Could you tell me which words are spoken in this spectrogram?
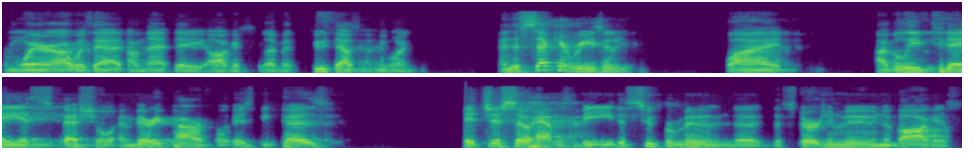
from where I was at on that day, August 11th, 2021. And the second reason why I believe today is special and very powerful is because it just so happens to be the super moon, the, the sturgeon moon of August,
